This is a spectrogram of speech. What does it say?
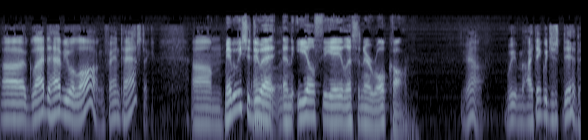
Uh, glad to have you along. Fantastic. Um, Maybe we should do a, an ELCA listener roll call. Yeah, we. I think we just did.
